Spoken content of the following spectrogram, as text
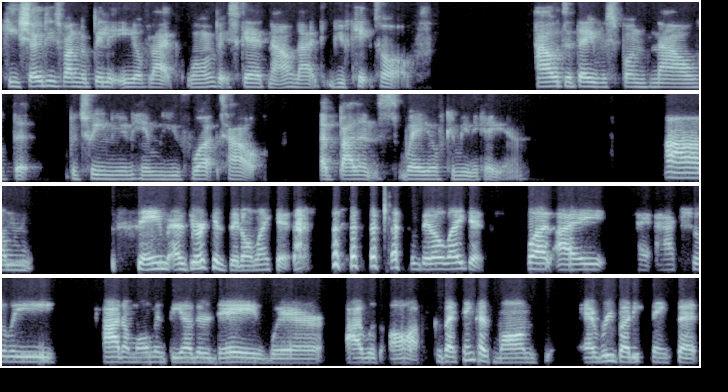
he showed his vulnerability of like, well, I'm a bit scared now, like you've kicked off. How did they respond now that between you and him you've worked out a balanced way of communicating? Um same as your kids, they don't like it. they don't like it. But I I actually had a moment the other day where I was off because I think as moms, everybody thinks that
